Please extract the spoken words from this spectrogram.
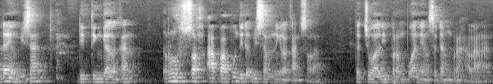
ada yang bisa ditinggalkan ruhsoh apa pun tidak bisa meninggalkan sholat kecuali perempuan yang sedang berhalangan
